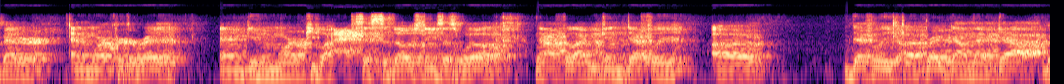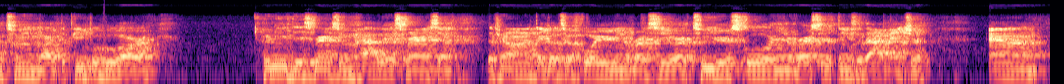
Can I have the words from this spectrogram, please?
better and a more quicker rate and giving more people access to those things as well, then I feel like we can definitely uh, definitely uh, break down that gap between like the people who are who need the experience and who have the experience and depending on if they go to a four-year university or a two-year school or university or things of that nature. And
